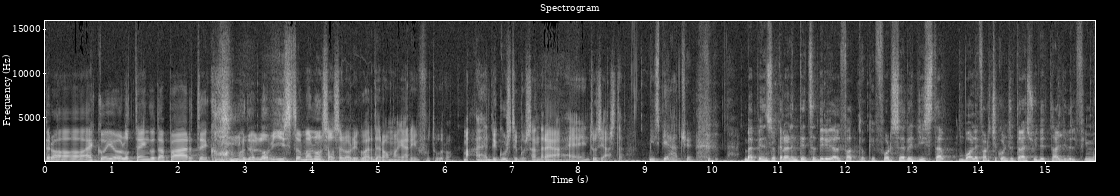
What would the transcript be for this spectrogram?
Però ecco, io lo tengo da parte, comodo, l'ho visto, ma non so se lo riguarderò magari in futuro. Ma eh, De Gustibus Andrea è entusiasta. Mi spiace. Beh, penso che la lentezza derivi dal fatto che forse il regista vuole farci concentrare sui dettagli del film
